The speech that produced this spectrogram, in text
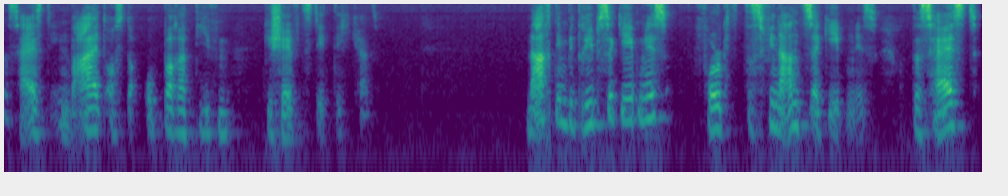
Das heißt, in Wahrheit aus der operativen Geschäftstätigkeit. Nach dem Betriebsergebnis folgt das Finanzergebnis. Das heißt,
